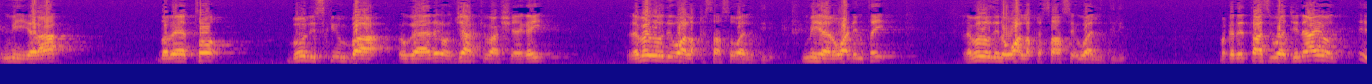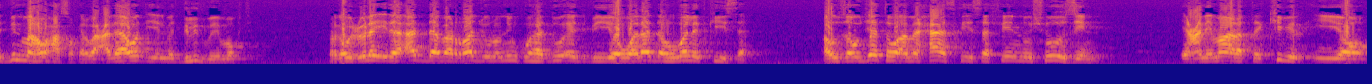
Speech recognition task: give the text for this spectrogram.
ilmihii yaraa dabeeto booliskii unbaa ogaaday oo jaarkii baa sheegay labadoodii waa la qisaaso waa la dili ilmihii yarana waa dhintay labadoodiina waa la qisaasay waa la dili marka dee taasi waa jinaayo edbin maaha waxaasoo kale waa cadaawad iyo ilma dilid wey mogta marka wuxuu le idaa adaba arajulu ninku hadduu edbiyo waladahu waladkiisa aw zawjatahu ama xaaskiisa fii nushuusin yacni maaragtay kibir iyo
